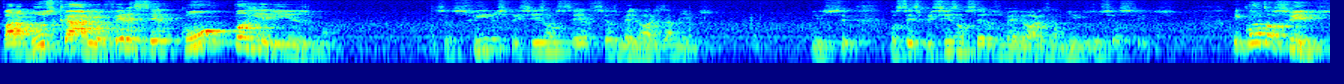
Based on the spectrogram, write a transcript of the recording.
para buscar e oferecer companheirismo. Seus filhos precisam ser seus melhores amigos. E os, vocês precisam ser os melhores amigos dos seus filhos. E quanto aos filhos,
